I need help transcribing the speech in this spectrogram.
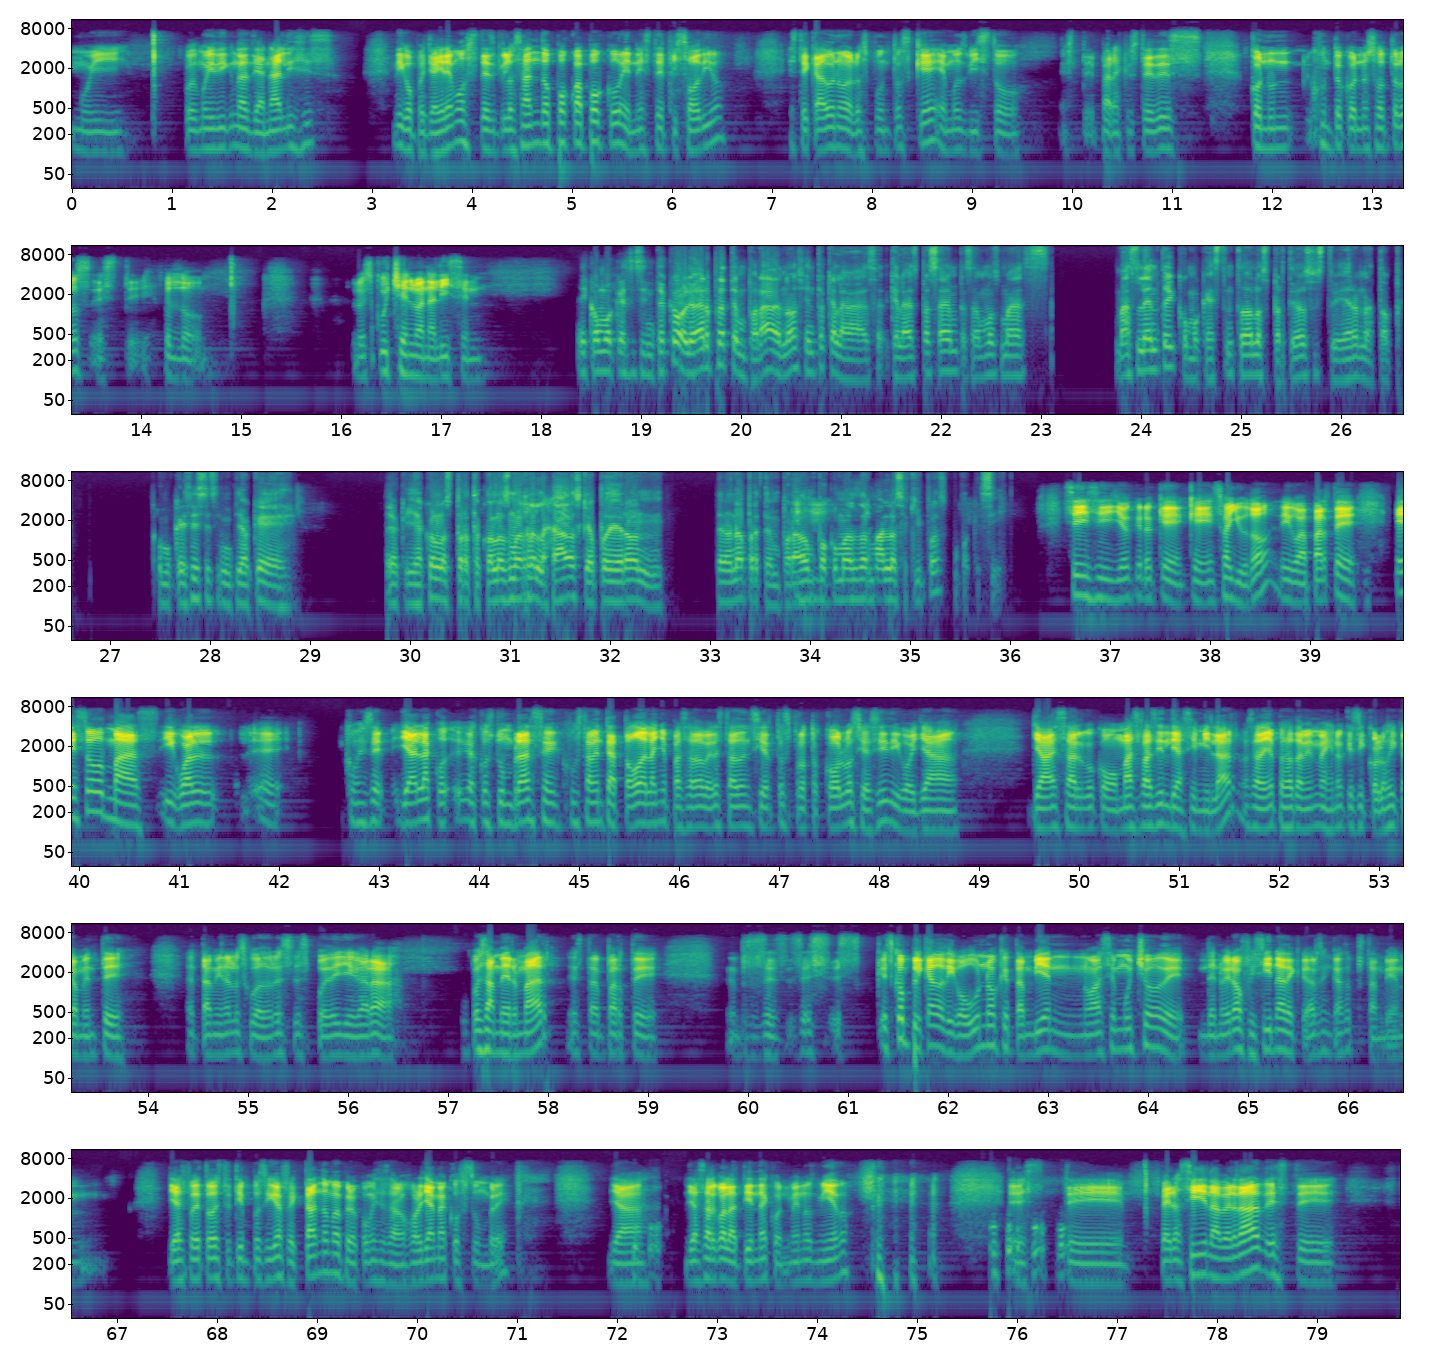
muy, pues muy dignas de análisis digo, pues ya iremos desglosando poco a poco en este episodio, este cada uno de los puntos que hemos visto, este, para que ustedes con un, junto con nosotros, este, pues lo, lo escuchen, lo analicen. Y como que se sintió que volvió a haber pretemporada, ¿no? Siento que la, que la vez pasada empezamos más, más lento y como que este en todos los partidos estuvieron a tope. Como que sí se sintió que, que ya con los protocolos más relajados que ya pudieron tener una pretemporada un poco más normal los equipos, como que sí. Sí, sí, yo creo que, que eso ayudó. Digo, aparte, eso más igual, eh, ¿cómo dice? Ya el acostumbrarse justamente a todo el año pasado haber estado en ciertos protocolos y así, digo, ya, ya es algo como más fácil de asimilar. O sea, el año pasado también me imagino que psicológicamente eh, también a los jugadores les puede llegar a, pues a mermar esta parte pues es, es, complicado, digo, uno que también no hace mucho de, de, no ir a oficina, de quedarse en casa, pues también ya después de todo este tiempo sigue afectándome, pero como dices, a lo mejor ya me acostumbré, ya, ya salgo a la tienda con menos miedo. este, pero sí, la verdad, este,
